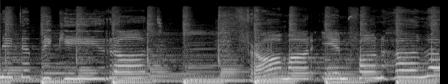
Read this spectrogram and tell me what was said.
Net 'n bietjie raad, vra maar een van hulle.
